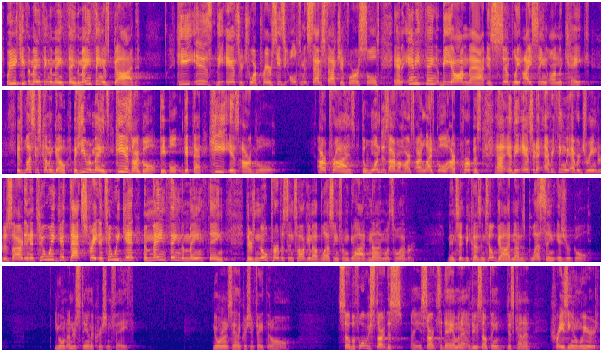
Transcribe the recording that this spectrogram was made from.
We need to keep the main thing the main thing. The main thing is God. He is the answer to our prayers. He is the ultimate satisfaction for our souls. And anything beyond that is simply icing on the cake. His blessings come and go, but He remains. He is our goal, people. Get that. He is our goal. Our prize, the one desire of our hearts, our life goal, our purpose, uh, and the answer to everything we ever dreamed or desired. And until we get that straight, until we get the main thing, the main thing, there's no purpose in talking about blessing from God, none whatsoever. Because until God, not His blessing, is your goal, you won't understand the Christian faith. You won't understand the Christian faith at all. So before we start this, start today, I'm going to do something just kind of crazy and weird.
